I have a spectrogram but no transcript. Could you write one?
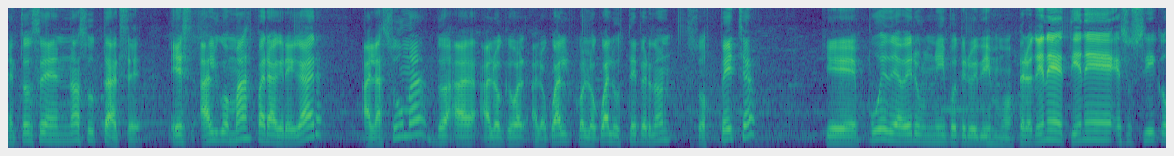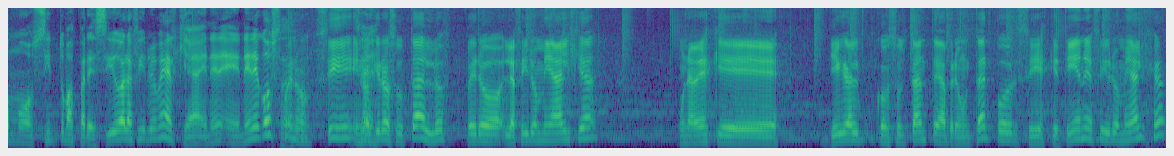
Entonces, no asustarse. Es algo más para agregar a la suma, a, a lo, que, a lo cual, con lo cual usted, perdón, sospecha que puede haber un hipotiroidismo. Pero tiene, tiene, eso sí, como síntomas parecidos a la fibromialgia, en, en N cosas. Bueno, sí, y no quiero asustarlos, pero la fibromialgia, una vez que llega el consultante a preguntar por si es que tiene fibromialgia,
